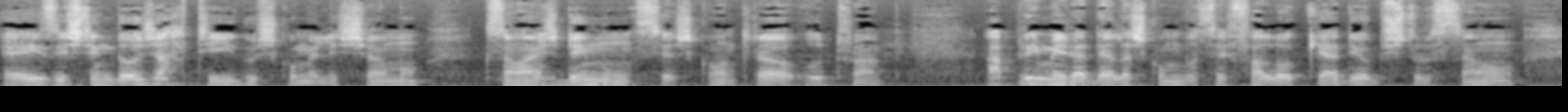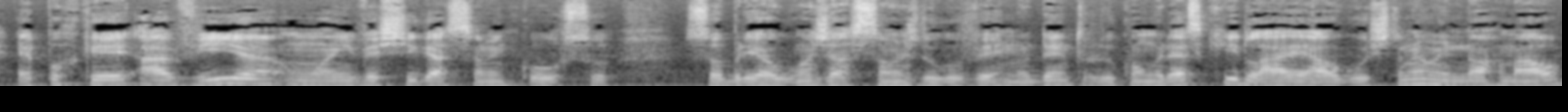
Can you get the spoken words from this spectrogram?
É, existem dois artigos, como eles chamam, que são as denúncias contra o Trump. A primeira delas, como você falou, que é a de obstrução, é porque havia uma investigação em curso sobre algumas ações do governo dentro do Congresso, que lá é algo extremamente normal,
